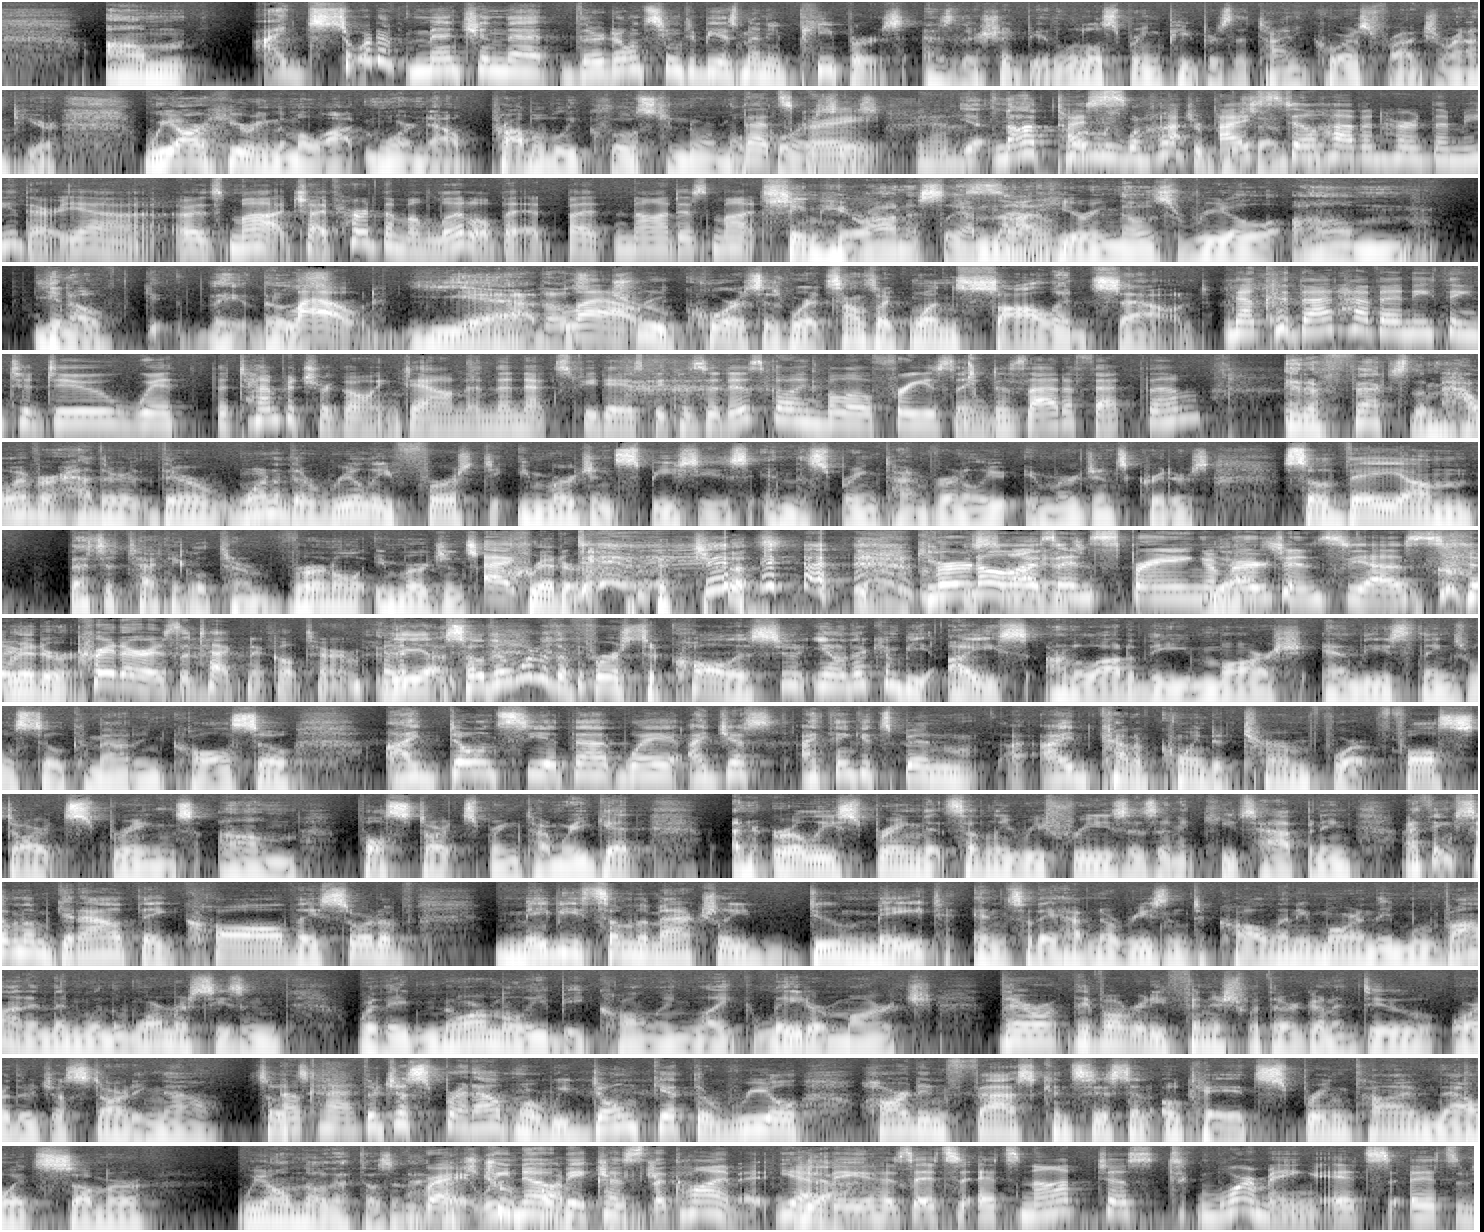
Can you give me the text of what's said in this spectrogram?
um, I sort of mentioned that there don't seem to be as many peepers as there should be. The little spring peepers, the tiny chorus frogs around here. We are hearing them a lot more now, probably close to normal That's choruses. great. Yeah. yeah not totally one hundred percent. I still haven't heard them either. Yeah, as much. I've heard them a little bit, but not as much. Same here, honestly. I'm so. not hearing those real um, you know, they, those loud. Yeah, those loud. true choruses where it sounds like one solid sound. Now, could that have anything to do with the temperature going down in the next few days because it is going below freezing? Does that affect them? It affects them. However, Heather, they're one of the really first emergent species in the springtime, vernal emergence critters. So they um that's a technical term, vernal emergence critter. Just, know, vernal as in spring yes. emergence, yes. Critter. critter is a technical term. they, uh, so they're one of the first to call. As soon, you know, there can be ice on a lot of the marsh, and these things will still come out and call. So I don't see it that way. I just, I think it's been, I- I'd kind of coined a term for it, false start springs, um, false start springtime, where you get an early spring that suddenly refreezes and it keeps happening. I think some of them get out, they call, they sort of, maybe some of them actually do mate, and so they have no reason to call anymore and they move on. And then when the warmer season, where they'd normally be calling, like later March, they're, they've already finished what they're going to do, or they're just starting now. So it's, Okay. they're just spread out more. We don't get the real hard and fast, consistent. Okay, it's springtime now. It's summer. We all know that doesn't happen. Right. We know because change. the climate. Yeah, Yeah. because it's it's not just warming. It's it's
